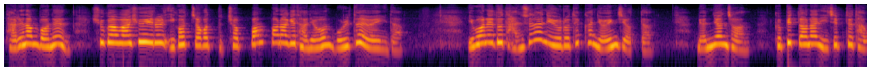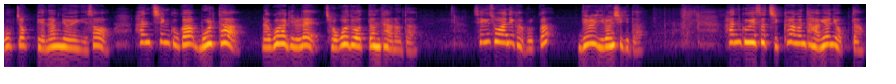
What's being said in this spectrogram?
다른 한 번은 휴가와 휴일을 이것저것 붙여 뻔뻔하게 다녀온 몰타 여행이다. 이번에도 단순한 이유로 택한 여행지였다. 몇 년 전 급히 떠난 이집트 다국적 배낭여행에서 한 친구가 몰타 라고 하길래 적어두었던 단어다. 생소하니 가볼까? 늘 이런 식이다. 한국에서 직항은 당연히 없다.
